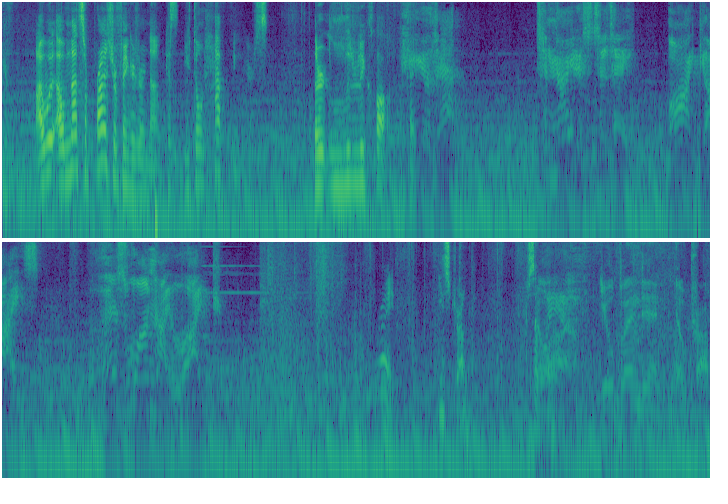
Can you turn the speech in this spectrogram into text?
You, I would. I'm not surprised your fingers are numb because you don't have fingers. They're literally clawed. Okay. He's drunk. Or Go on. You'll blend in, no problem.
